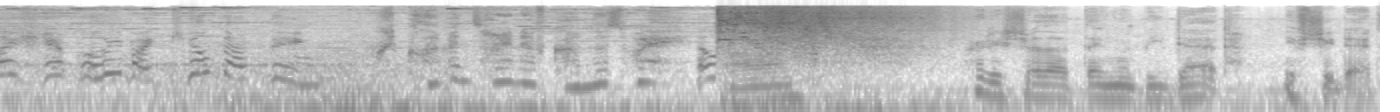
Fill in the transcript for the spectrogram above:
I can't believe I killed that thing! Would Clementine have come this way? Pretty sure that thing would be dead, if she did.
